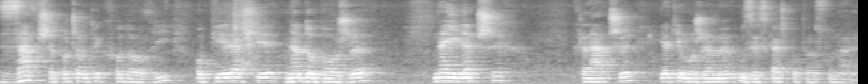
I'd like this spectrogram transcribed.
zawsze początek hodowli opiera się na doborze najlepszych klaczy, jakie możemy uzyskać po prostu na rynku.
